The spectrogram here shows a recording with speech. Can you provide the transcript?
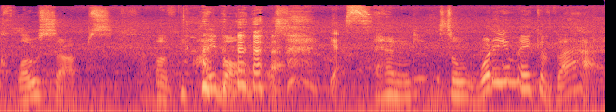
close-ups of eyeballs. yes. And so, what do you make of that?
